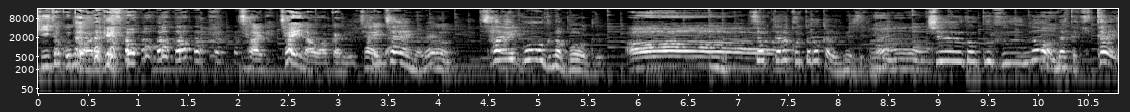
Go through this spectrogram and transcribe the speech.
聞いたことあるけど。チャイチャイナはわかる？よチャイチナャイナね、うん。チャイボーグの防具、あー、そっから言葉からイメージできない、うんうん中国風のうん。なんか機械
